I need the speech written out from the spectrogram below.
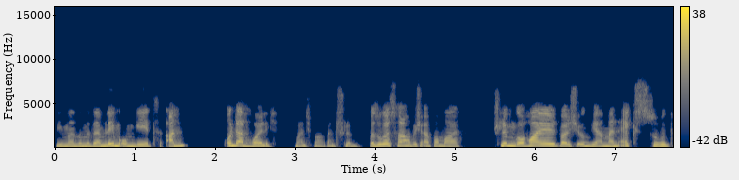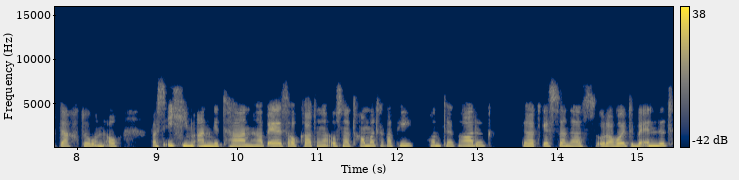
wie man so mit seinem Leben umgeht, an. Und dann heule ich manchmal ganz schlimm. Also gestern habe ich einfach mal schlimm geheult, weil ich irgendwie an meinen Ex zurückdachte und auch was ich ihm angetan habe. Er ist auch gerade aus einer Traumatherapie, kommt er gerade. Der hat gestern das oder heute beendet.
